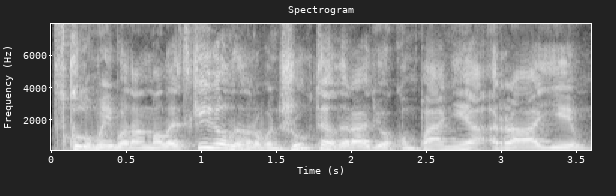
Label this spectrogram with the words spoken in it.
З Коломиї Богдан Малецький, Галина Ровенчук, телерадіокомпанія Раї.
